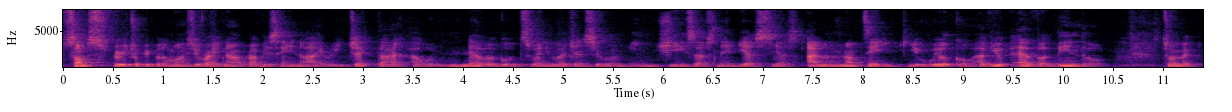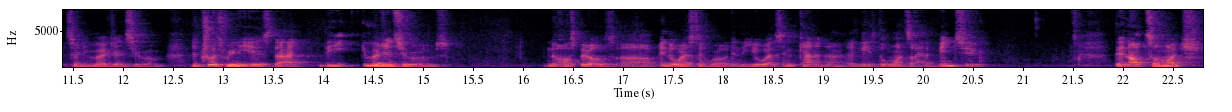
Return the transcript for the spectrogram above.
some spiritual people amongst you right now probably saying, I reject that. I would never go to an emergency room in Jesus' name. Yes, yes. I'm not saying you will go. Have you ever been, though, to, a, to an emergency room? The truth really is that the emergency rooms in the hospitals uh, in the Western world, in the US, in Canada, at least the ones I have been to, they're not so much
